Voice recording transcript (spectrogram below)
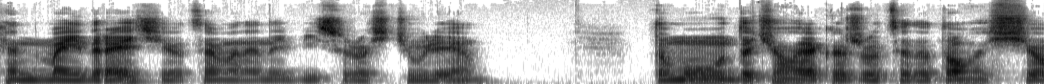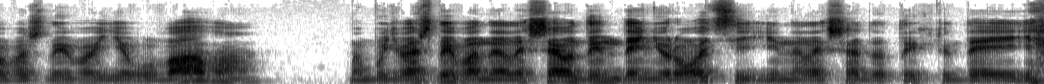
хендмейд речі, це мене найбільше розчулює. Тому до чого я кажу? Це до того, що важлива є увага. Мабуть, важливо не лише один день у році, і не лише до тих людей,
